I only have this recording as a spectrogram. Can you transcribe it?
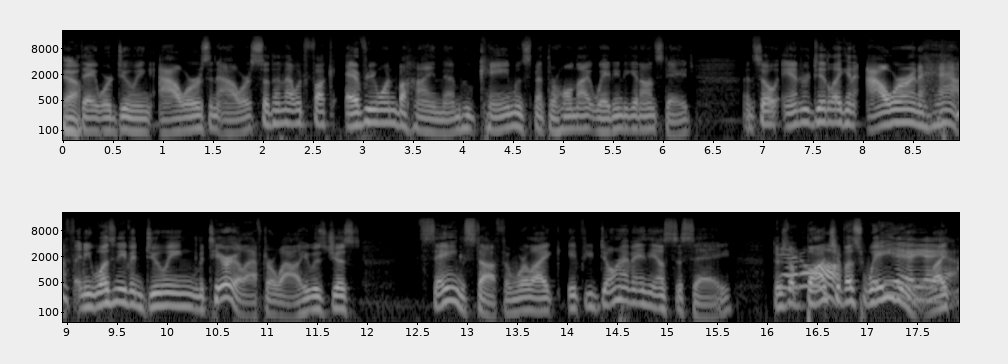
Yeah. They were doing hours and hours. So then that would fuck everyone behind them who came and spent their whole night waiting to get on stage. And so Andrew did like an hour and a half, and he wasn't even doing material after a while. He was just saying stuff, and we're like, if you don't have anything else to say, there's Get a bunch of us waiting. yeah, like, yeah.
